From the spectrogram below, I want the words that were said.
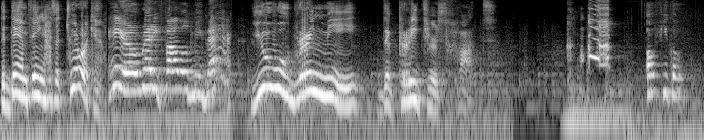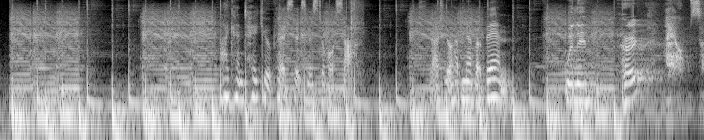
The damn thing has a Twitter account. He already followed me back. You will bring me the creature's heart. Off you go. I can take you places, Mr. Rosa, that you have never been. Will it hurt? I hope so.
